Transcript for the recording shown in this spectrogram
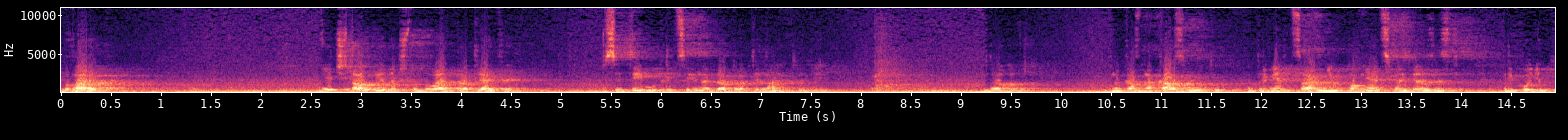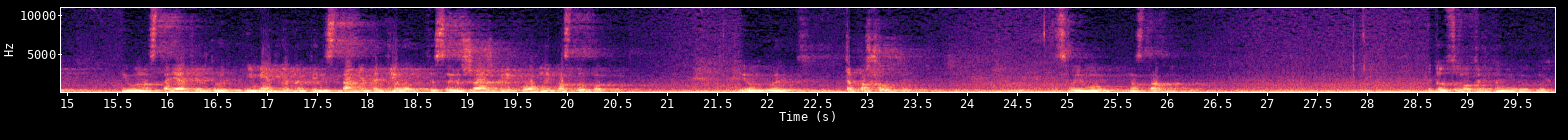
бывает. Я читал в ведах, что бывает проклятие. Святые мудрецы иногда проклинают людей да, наказ, наказывают их. Например, царь не выполняет свои обязанности, приходит его настоятель, говорит, немедленно перестань это делать, ты совершаешь греховный поступок. И он говорит, да пошел ты своему наставнику. И тот смотрит на него и говорит,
